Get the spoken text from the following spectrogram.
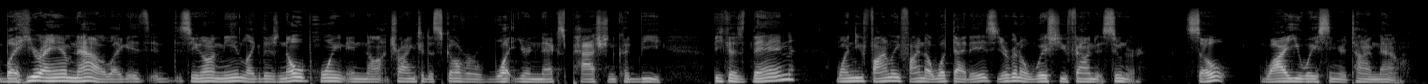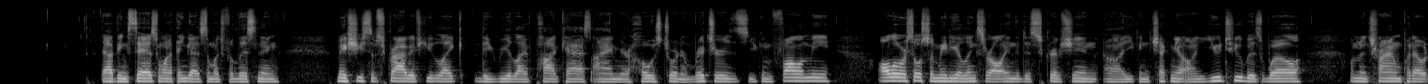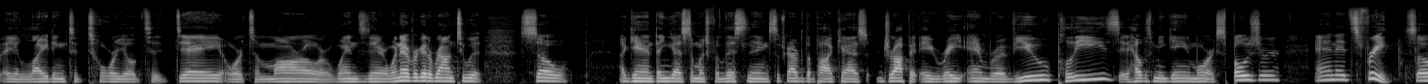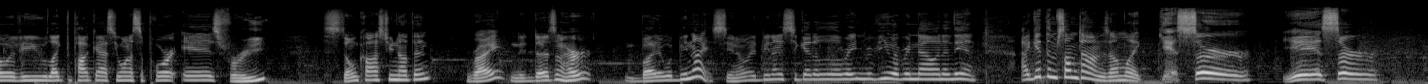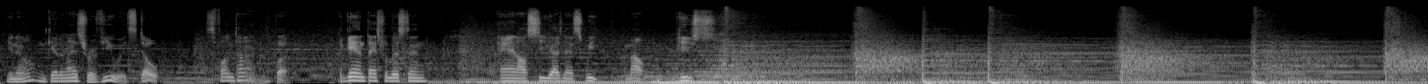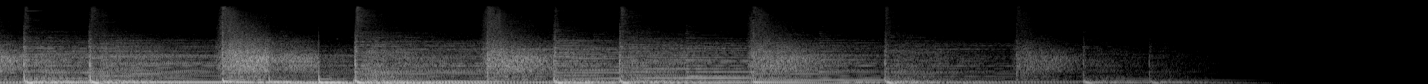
But here I am now. Like it's, it's you know what I mean? Like there's no point in not trying to discover what your next passion could be because then when you finally find out what that is, you're going to wish you found it sooner. So, why are you wasting your time now? That being said, I just want to thank you guys so much for listening. Make sure you subscribe if you like the Real Life Podcast. I am your host, Jordan Richards. You can follow me. All over social media links are all in the description. Uh, you can check me out on YouTube as well. I'm going to try and put out a lighting tutorial today or tomorrow or Wednesday or whenever I get around to it. So, again, thank you guys so much for listening. Subscribe to the podcast. Drop it a rate and review, please. It helps me gain more exposure and it's free. So, if you like the podcast you want to support, is free. Don't cost you nothing right? And it doesn't hurt, but it would be nice. You know, it'd be nice to get a little rating review every now and then. I get them sometimes. I'm like, yes, sir. Yes, sir. You know, get a nice review. It's dope. It's fun times. But again, thanks for listening. And I'll see you guys next week. I'm out. Peace.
